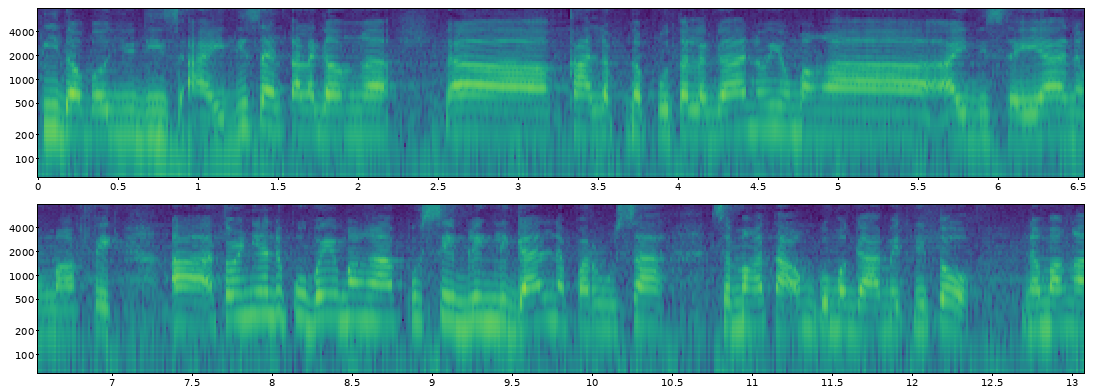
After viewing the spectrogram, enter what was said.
PWD's IDs dahil talagang ah, kalap na po talaga no yung mga IDs na yan, ng mga fake. Ah, attorney, ano po ba yung mga posibleng legal na parusa sa mga taong gumagamit nito ng mga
